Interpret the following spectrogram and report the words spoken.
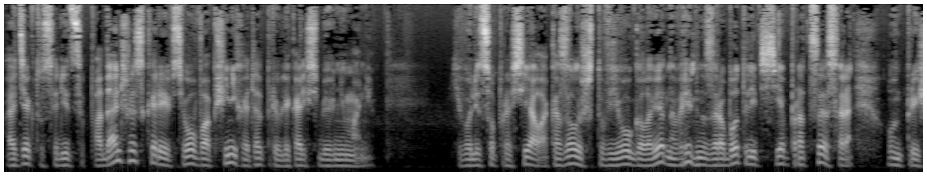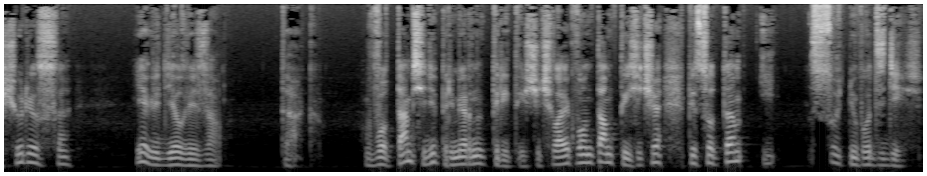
а те, кто садится подальше, скорее всего, вообще не хотят привлекать к себе внимание». Его лицо просияло. Оказалось, что в его голове одновременно заработали все процессоры. Он прищурился и оглядел весь зал. Так, вот там сидит примерно три тысячи человек, вон там тысяча, пятьсот там и сотню вот здесь.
